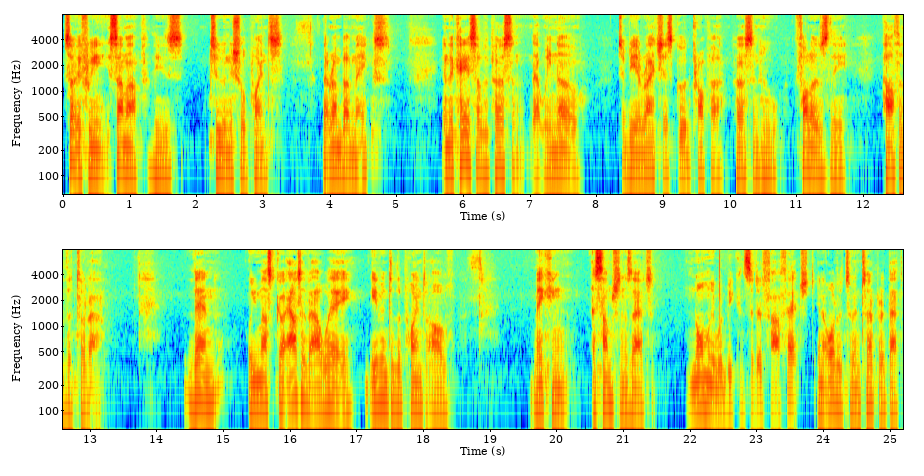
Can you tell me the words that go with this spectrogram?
So if we sum up these two initial points that Rambam makes, in the case of a person that we know to be a righteous, good, proper person who follows the path of the Torah, then we must go out of our way, even to the point of making assumptions that normally would be considered far fetched, in order to interpret that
